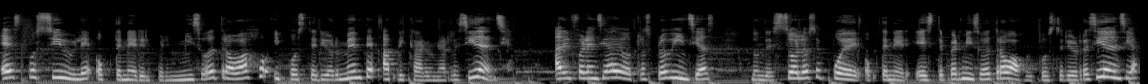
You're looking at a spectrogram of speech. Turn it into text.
es posible obtener el permiso de trabajo y posteriormente aplicar una residencia. A diferencia de otras provincias donde solo se puede obtener este permiso de trabajo y posterior residencia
